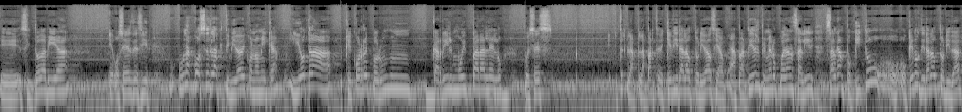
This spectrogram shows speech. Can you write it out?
eh, si todavía, eh, o sea, es decir, una cosa es la actividad económica y otra que corre por un carril muy paralelo, pues es la, la, parte de qué dirá la autoridad, o sea, a partir del primero puedan salir, salgan poquito o, qué nos dirá la autoridad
